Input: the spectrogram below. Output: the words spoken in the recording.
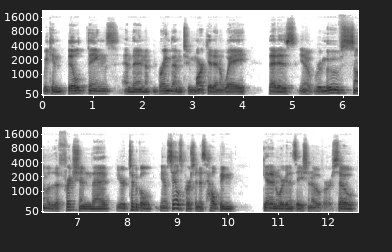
we can build things and then bring them to market in a way that is you know removes some of the friction that your typical you know salesperson is helping get an organization over. So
